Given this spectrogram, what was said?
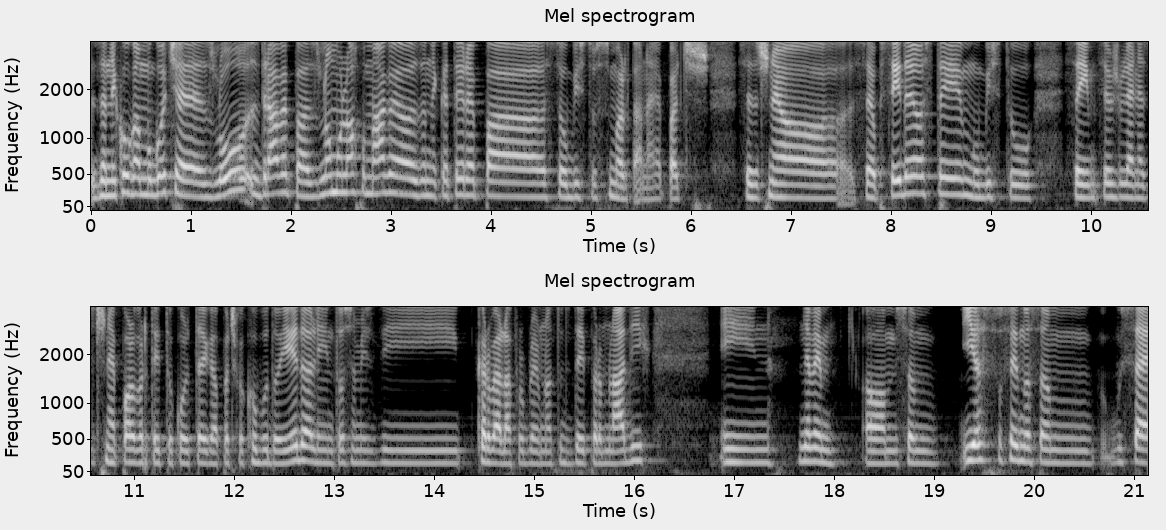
za nekoga mogoče zelo zdrave, pa zelo mu lahko pomagajo, za nekatere pa so v bistvu smrtne. Pač se začnejo, se obsedajo s tem, v bistvu se jim cel življenje začne polvrteti okoli tega, pač kako bodo jedli. In to se mi zdi kar velik problem, no, tudi zdaj pri mladih. In ne vem, um, sem, jaz osebno sem vse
